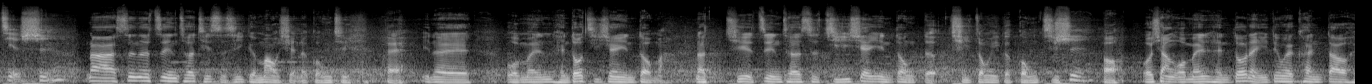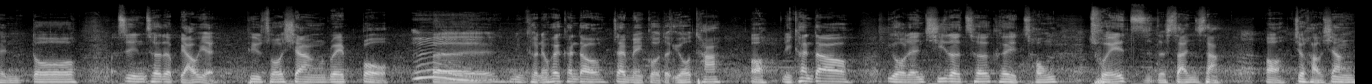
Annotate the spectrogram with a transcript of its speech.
解释。那甚至自行车其实是一个冒险的工具，哎，因为我们很多极限运动嘛。那其实自行车是极限运动的其中一个工具。是哦，我想我们很多人一定会看到很多自行车的表演，譬如说像 Red Bull，呃，你可能会看到在美国的犹他哦，你看到有人骑着车可以从垂直的山上哦，就好像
